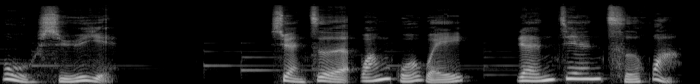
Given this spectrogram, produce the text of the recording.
不许也。选自王国维《人间词话》。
